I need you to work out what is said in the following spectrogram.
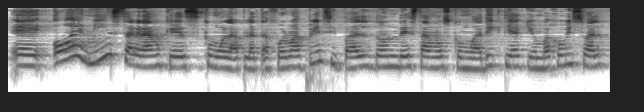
Eh, o en Instagram, que es como la plataforma principal donde estamos como Adictia-visual,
